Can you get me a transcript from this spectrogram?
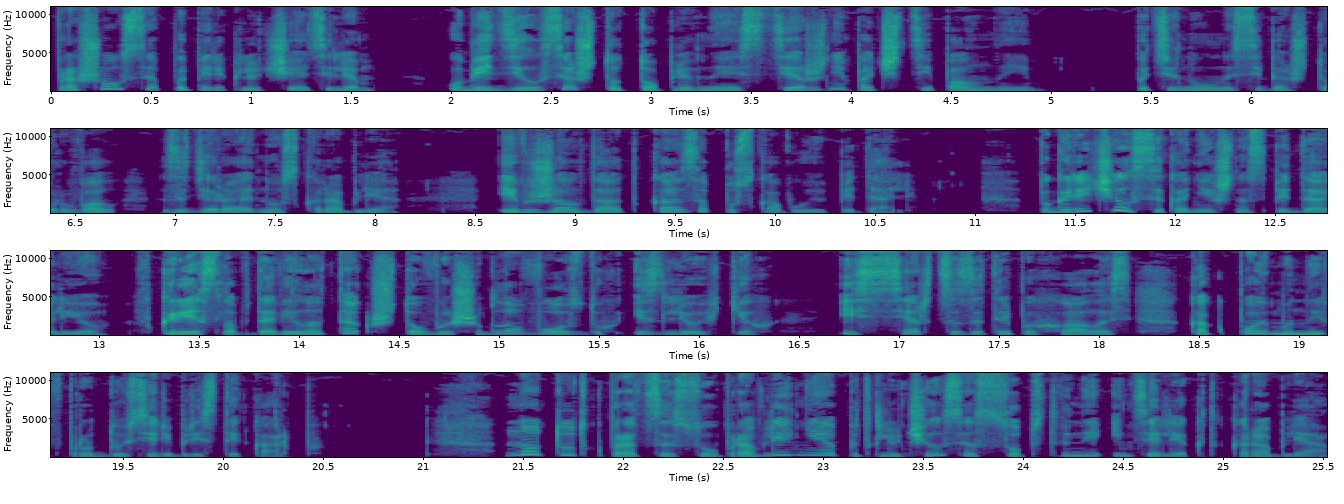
прошелся по переключателям, убедился, что топливные стержни почти полны, потянул на себя штурвал, задирая нос корабля, и вжал до отказа пусковую педаль. Погорячился, конечно, с педалью. В кресло вдавило так, что вышибло воздух из легких, и сердце затрепыхалось, как пойманный в пруду серебристый карп. Но тут к процессу управления подключился собственный интеллект корабля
